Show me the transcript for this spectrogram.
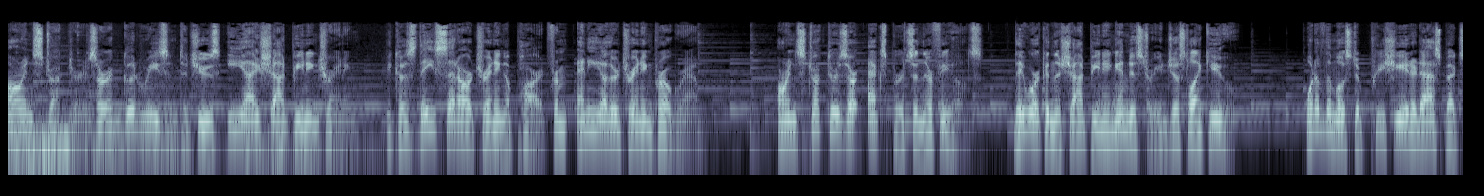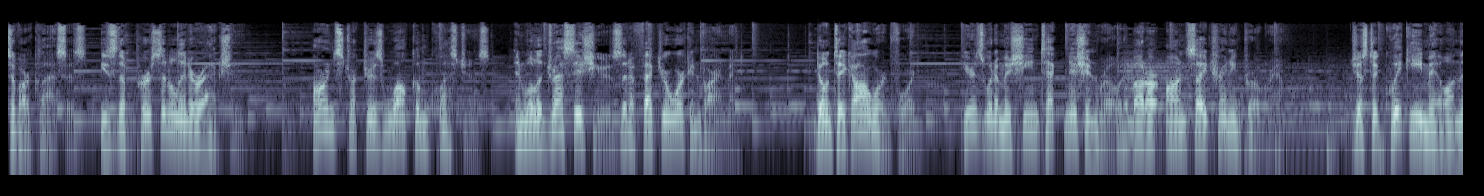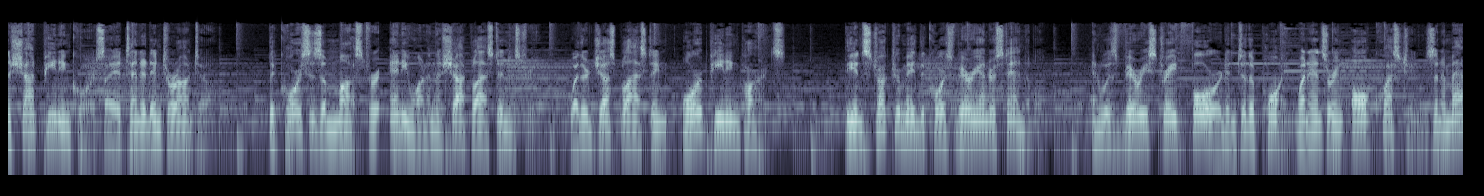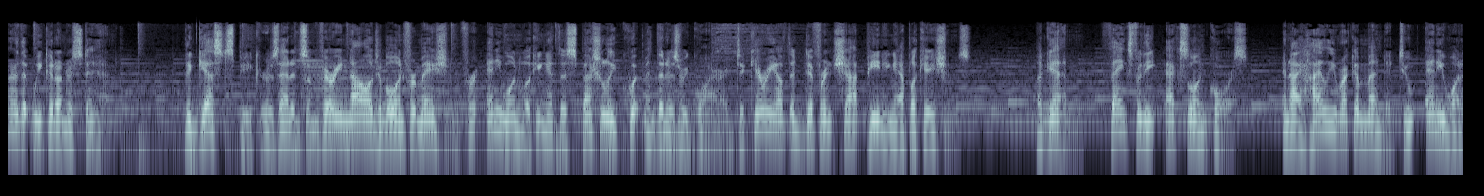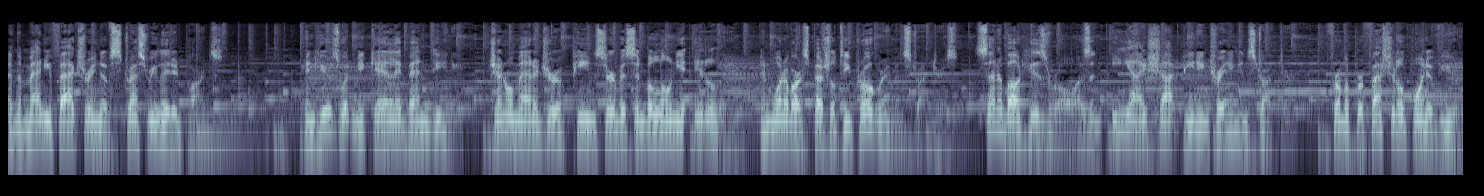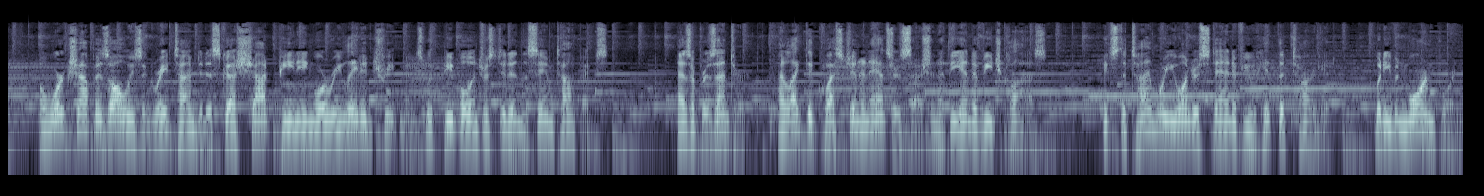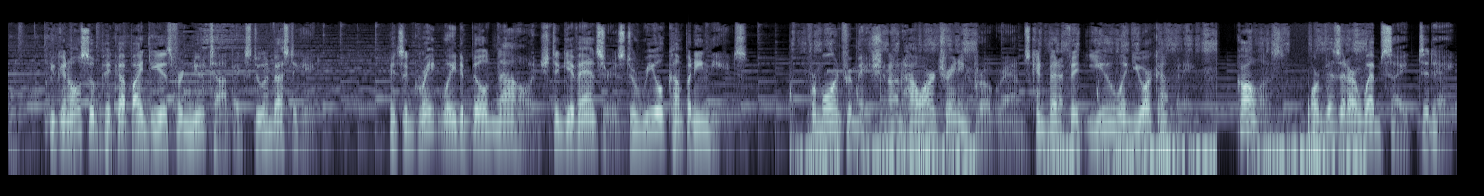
Our instructors are a good reason to choose EI Shot Peening Training because they set our training apart from any other training program. Our instructors are experts in their fields. They work in the shot peening industry just like you. One of the most appreciated aspects of our classes is the personal interaction. Our instructors welcome questions and will address issues that affect your work environment. Don't take our word for it. Here's what a machine technician wrote about our on site training program. Just a quick email on the shot peening course I attended in Toronto. The course is a must for anyone in the shot blast industry, whether just blasting or peening parts. The instructor made the course very understandable and was very straightforward and to the point when answering all questions in a manner that we could understand. The guest speakers added some very knowledgeable information for anyone looking at the special equipment that is required to carry out the different shot peening applications. Again, thanks for the excellent course and I highly recommend it to anyone in the manufacturing of stress related parts. And here's what Michele Bandini, General Manager of Peen Service in Bologna, Italy, and one of our specialty program instructors, said about his role as an EI shot peening training instructor. From a professional point of view, a workshop is always a great time to discuss shot peening or related treatments with people interested in the same topics. As a presenter, I like the question and answer session at the end of each class. It's the time where you understand if you hit the target but even more important, you can also pick up ideas for new topics to investigate. It's a great way to build knowledge to give answers to real company needs. For more information on how our training programs can benefit you and your company, call us or visit our website today.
